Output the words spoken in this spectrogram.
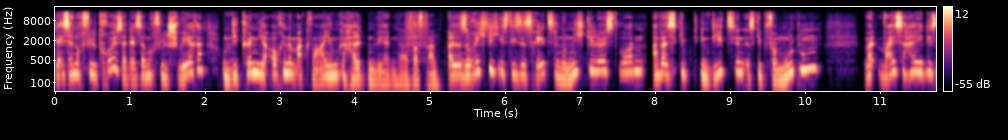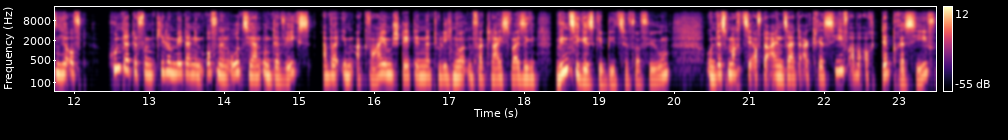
der ist ja noch viel größer, der ist ja noch viel schwerer und die können ja auch in einem Aquarium gehalten werden. Da ist was dran. Also so richtig ist dieses Rätsel noch nicht gelöst worden, aber es gibt Indizien, es gibt Vermutungen, weil weiße Haie, die sind ja oft hunderte von Kilometern im offenen Ozean unterwegs, aber im Aquarium steht denen natürlich nur ein vergleichsweise winziges Gebiet zur Verfügung. Und das macht sie auf der einen Seite aggressiv, aber auch depressiv.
